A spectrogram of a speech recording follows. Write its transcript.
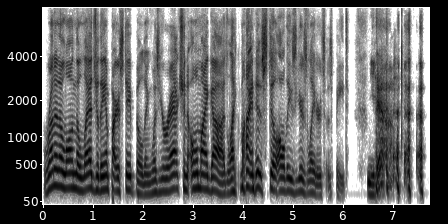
running along the ledge of the Empire State Building, was your reaction, "Oh my God!" Like mine is still all these years later, says Pete. Yeah.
